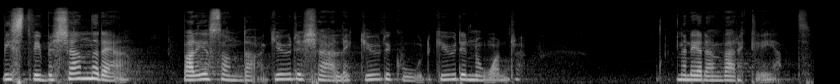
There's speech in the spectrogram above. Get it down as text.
Visst, vi bekänner det varje söndag. Gud är kärlek, Gud är god, Gud är nåd. Men det är den verklighet.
